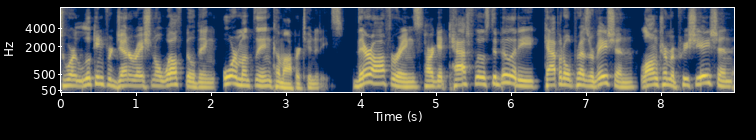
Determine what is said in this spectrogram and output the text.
who are looking for generational wealth building or monthly income opportunities. Their offerings target cash flow stability, capital preservation, long term appreciation,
